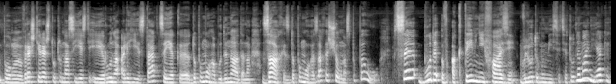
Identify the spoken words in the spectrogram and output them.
Бо, врешті-решт, тут у нас є і руна Альгіс, так? Це як е, допомога буде надана, захист, допомога, захист, що у нас ППУ. Все буде в активній фазі в лютому місяці. Тут немає ніяких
